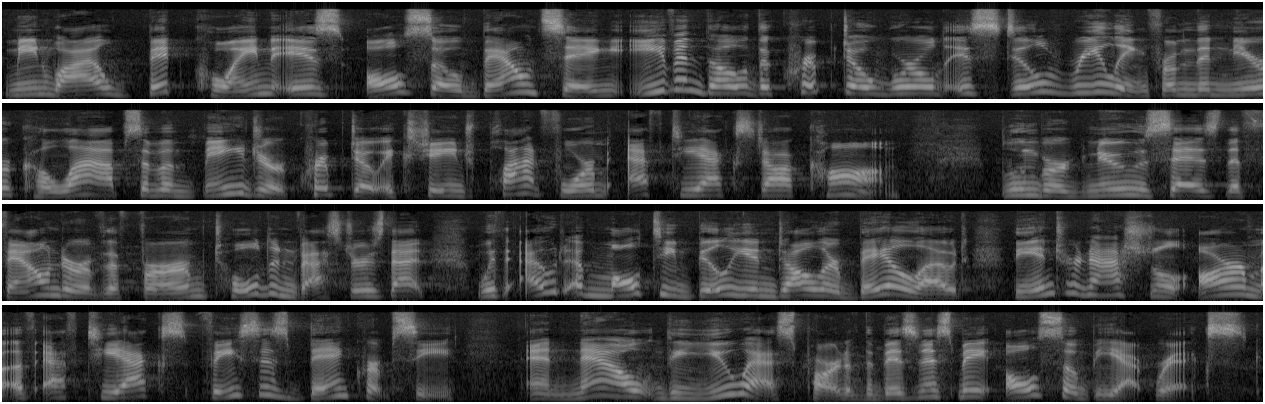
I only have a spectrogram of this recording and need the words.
Meanwhile, Bitcoin is also bouncing, even though the crypto world is still reeling from the near collapse of a major crypto exchange platform, FTX.com. Bloomberg News says the founder of the firm told investors that without a multi billion dollar bailout, the international arm of FTX faces bankruptcy. And now the U.S. part of the business may also be at risk.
